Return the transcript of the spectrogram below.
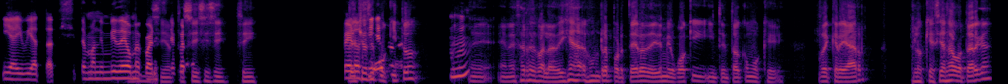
y ahí vi a Tati. Sí, te mandé un video, me parece. Sí, sí, sí, sí. Pero de hecho, hace poquito, eh, en esa resbaladilla, un reportero de ahí de Milwaukee intentó como que recrear lo que hacía la botarga,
